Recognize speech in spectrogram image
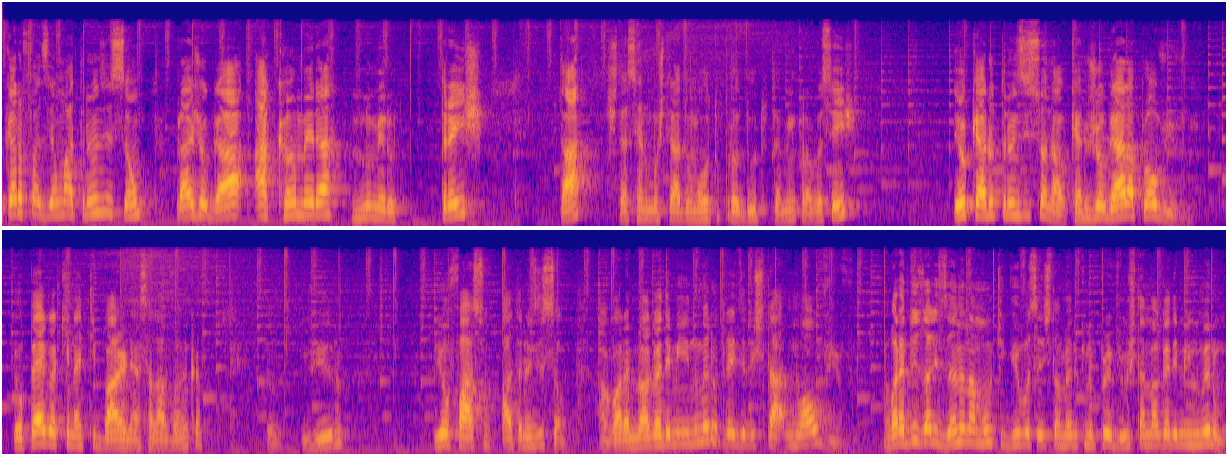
quero fazer uma transição para jogar a câmera número 3 tá? Está sendo mostrado um outro produto também para vocês. Eu quero transicionar, eu quero jogar ela pro ao vivo. Eu pego aqui na T-Bar, nessa alavanca, eu viro e eu faço a transição. Agora meu HDMI número 3 ele está no ao vivo. Agora visualizando na Multiview, vocês estão vendo que no preview está meu HDMI número 1.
